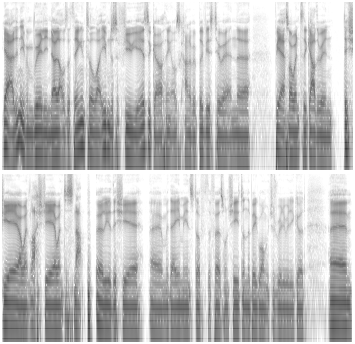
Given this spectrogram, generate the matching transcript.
yeah i didn't even really know that was a thing until like even just a few years ago i think i was kind of oblivious to it. And uh but yeah so i went to the gathering this year. I went last year. I went to Snap earlier this year um, with Amy and stuff. The first one she's done the big one, which was really really good. Um,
